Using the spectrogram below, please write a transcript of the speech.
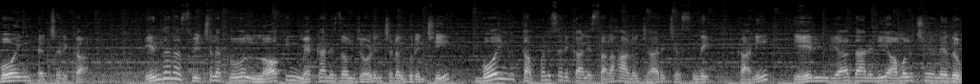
బోయింగ్ హెచ్చరిక. ఇంధన స్విచ్లకు లాకింగ్ మెకానిజం జోడించడం గురించి బోయింగ్ తప్పనిసరి కాని సలహాను జారీ చేసింది. కానీ ఎయిర్ ఇండియా దానిని అమలు చేయలేదు.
